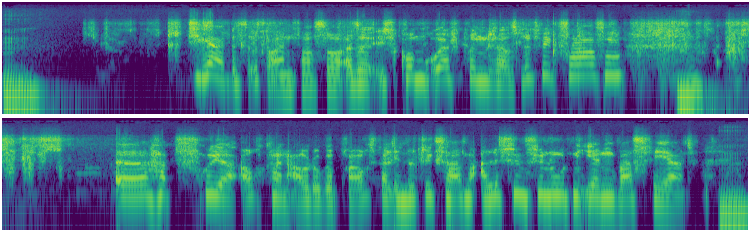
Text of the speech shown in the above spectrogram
Hm. Ja, das ist einfach so. Also ich komme ursprünglich aus Ludwigshafen. Mhm. Äh, habe früher auch kein Auto gebraucht, weil in Ludwigshafen alle fünf Minuten irgendwas fährt. Mhm.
